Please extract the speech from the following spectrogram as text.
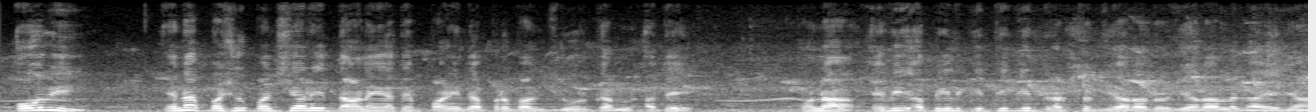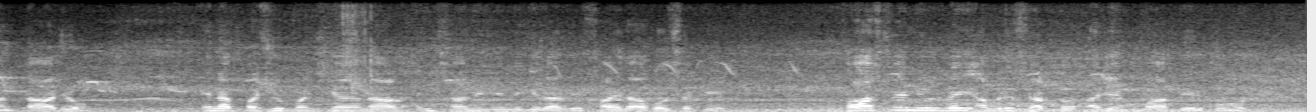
ਉਹ ਵੀ ਇਹਨਾਂ ਪਸ਼ੂ ਪੰਛੀਆਂ ਲਈ ਦਾਣੇ ਅਤੇ ਪਾਣੀ ਦਾ ਪ੍ਰਬੰਧ ਜ਼ਰੂਰ ਕਰਨ ਅਤੇ ਉਹਨਾਂ ਇਹ ਵੀ ਅਪੀਲ ਕੀਤੀ ਕਿ ਦਰਖਤ ਜ਼ਿਆਦਾ ਤੋਂ ਜ਼ਿਆਦਾ ਲਗਾਏ ਜਾਣ ਤਾਂ ਜੋ ਇਹਨਾਂ ਪਸ਼ੂ ਪੰਛੀਆਂ ਦੇ ਨਾਲ ਇਨਸਾਨੀ ਜ਼ਿੰਦਗੀ ਦਾ ਵੀ ਫਾਇਦਾ ਹੋ ਸਕੇ। ਫਾਸਟ ਨਿਊਜ਼ ਲਈ ਅੰਮ੍ਰਿਤਸਰ ਤੋਂ ਅਜੇ ਕੁਮਾਰ ਦੀ ਰਿਪੋਰਟ।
